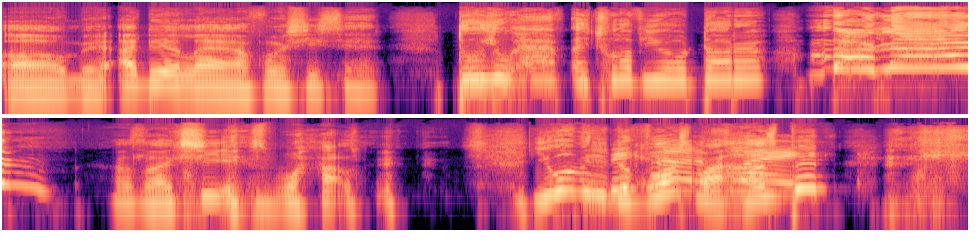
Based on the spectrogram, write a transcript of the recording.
Oh man, I did laugh when she said, "Do you have a 12 year old daughter, Marlon?" I was like, "She is wild. You want me to divorce my like, husband?"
